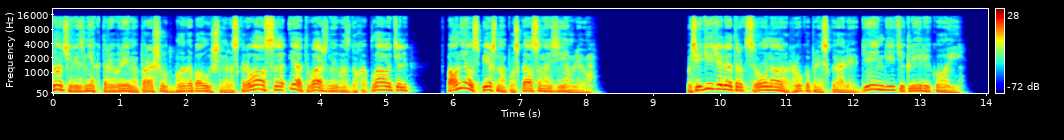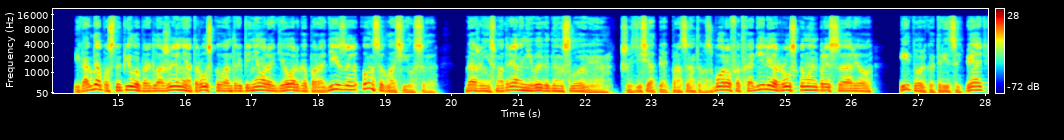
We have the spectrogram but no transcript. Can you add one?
но через некоторое время парашют благополучно раскрывался, и отважный воздухоплаватель вполне успешно опускался на землю. Посетители аттракциона рукоплескали, деньги текли рекой. И когда поступило предложение от русского антрепренера Георга Парадиза, он согласился. Даже несмотря на невыгодные условия, 65% сборов отходили русскому импресарио и только 35%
